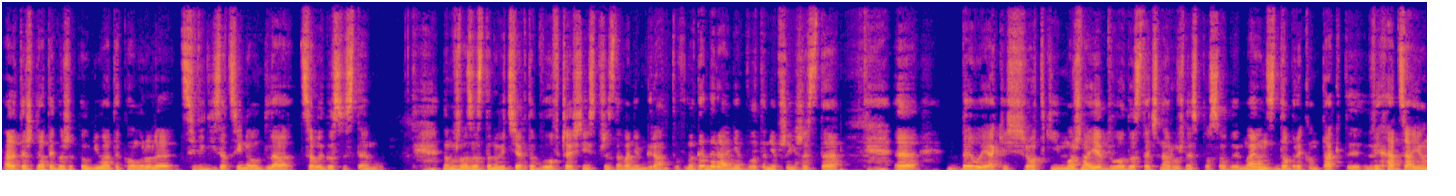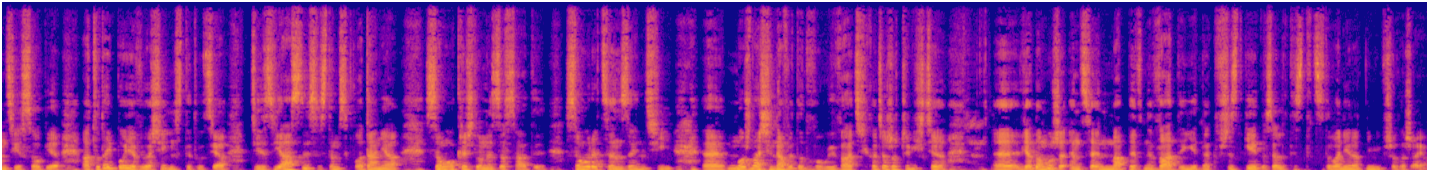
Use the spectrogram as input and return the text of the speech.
ale też dlatego, że pełniła taką rolę cywilizacyjną dla całego systemu. No można zastanowić się, jak to było wcześniej z przyznawaniem grantów. No generalnie było to nieprzejrzyste. E, były jakieś środki, można je było dostać na różne sposoby, mając dobre kontakty, wychadzając je sobie, a tutaj pojawiła się instytucja, gdzie jest jasny system składania, są określone zasady, są recenzenci, e, można się nawet odwoływać, chociaż oczywiście e, wiadomo, że NCN ma pewne wady, jednak wszystkie jego zalety zdecydowanie nad nimi przeważają.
